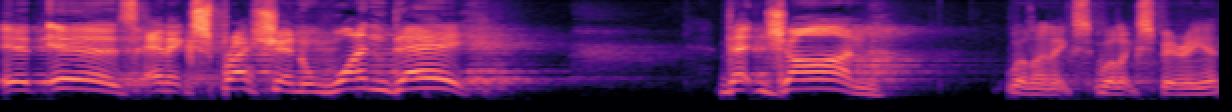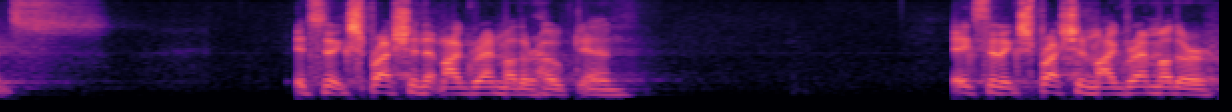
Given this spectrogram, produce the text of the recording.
It is an expression one day that John will, will experience. It's an expression that my grandmother hoped in. It's an expression my grandmother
